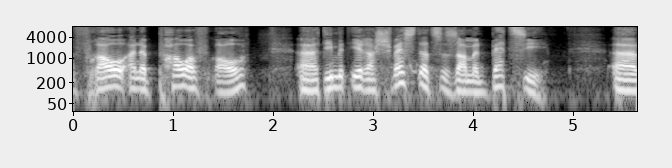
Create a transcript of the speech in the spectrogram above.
Frau, eine Powerfrau, äh, die mit ihrer Schwester zusammen, Betsy, äh,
